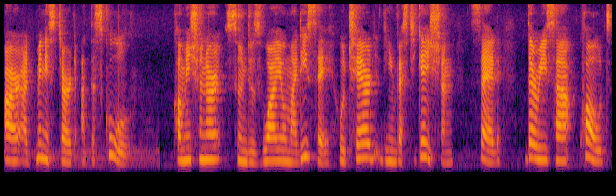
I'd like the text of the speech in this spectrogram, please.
are administered at the school. Commissioner Sunduzwayo Madise, who chaired the investigation, said there is a quote,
